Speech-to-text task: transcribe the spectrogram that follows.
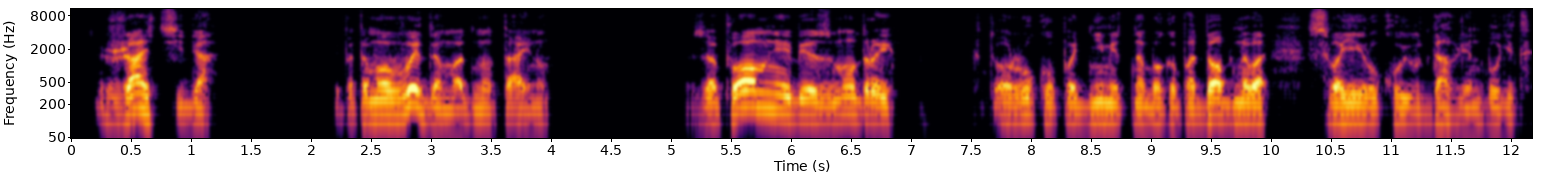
— Жаль тебя, и потому выдам одну тайну. Запомни, безмудрый, кто руку поднимет на богоподобного, своей рукой удавлен будет.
